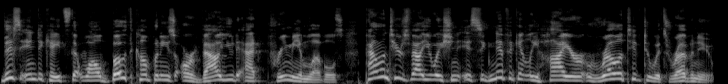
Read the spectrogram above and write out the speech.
This indicates that while both companies are valued at premium levels, Palantir's valuation is significantly higher relative to its revenue.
